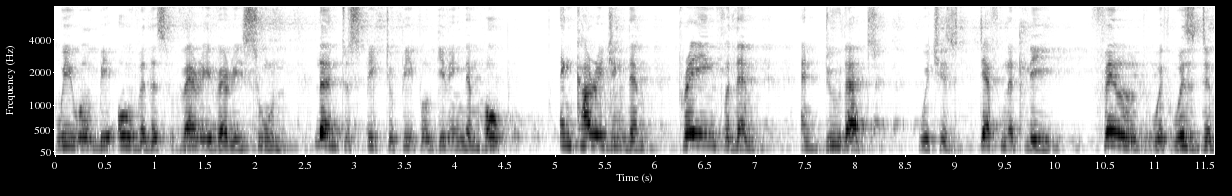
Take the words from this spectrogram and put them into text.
we will be over this very, very soon. Learn to speak to people, giving them hope, encouraging them, praying for them, and do that which is definitely filled with wisdom.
